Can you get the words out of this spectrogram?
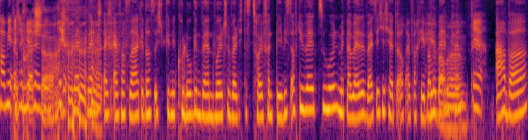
haben ja Eltern gerne so. wenn, wenn ich euch einfach sage, dass ich Gynäkologin werden wollte, weil ich das toll fand, Babys auf die Welt zu holen. Mittlerweile weiß ich, ich hätte auch einfach Hebamme, werden Hebamme. können. Ja. Aber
